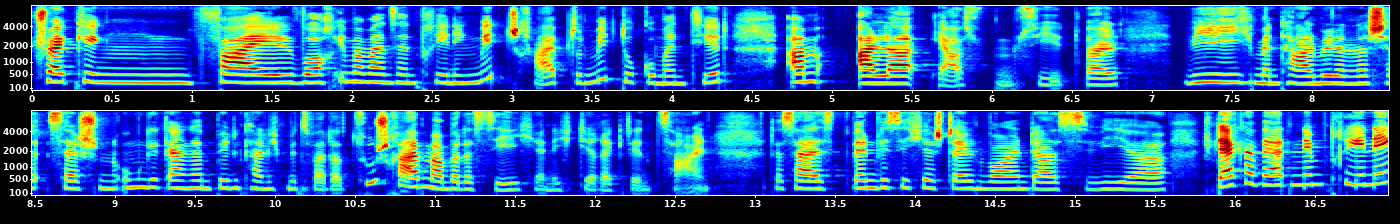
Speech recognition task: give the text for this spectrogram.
Tracking-File, wo auch immer man sein Training mitschreibt und mitdokumentiert, am allerersten sieht. Weil wie ich mental mit einer Session umgegangen bin, kann ich mir zwar dazu schreiben, aber das sehe ich ja nicht direkt in Zahlen. Das heißt, wenn wir sicherstellen wollen, dass wir stärker werden im Training,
